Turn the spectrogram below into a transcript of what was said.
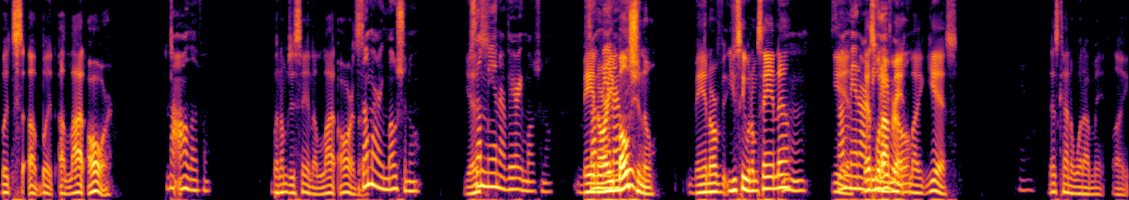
but uh, but a lot are. Not all of them. But I'm just saying a lot are though. Some are emotional. yes. Some men are very emotional. Men are men are emotional. men are. You see what I'm saying now? Mhm. Yeah, Some men are that's what I meant. Like yes. Yeah. That's kind of what I meant. Like,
